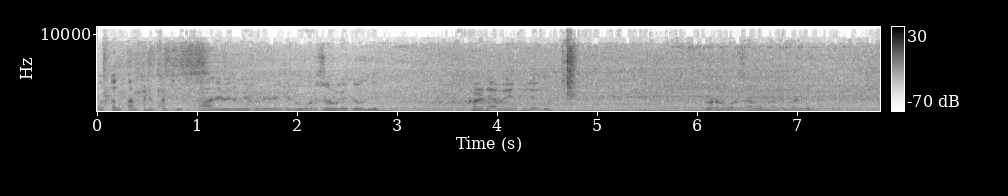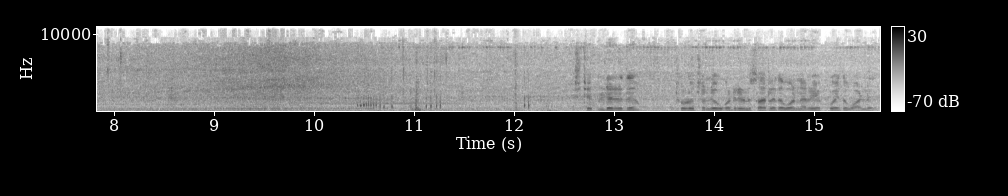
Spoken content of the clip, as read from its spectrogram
మొత్తం కంపెనీ పంచింగ్ సహా అదే విధంగా అయితే వెహికల్ ఒరిజినల్గా అయితే ఉంది. ఎక్కడ డ్యామేజ్ అయితే లేదు. టోటల్ ఒరిజినల్ ఉందండి బండి. స్టెబిలిటర్ అయితే చూడొచ్చండి. ఒకటి రెండు సార్లు అయితే వాడినారు. ఎక్కువ అయితే వాడలేదు.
